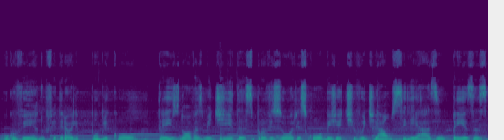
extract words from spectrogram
o governo federal publicou três novas medidas provisórias com o objetivo de auxiliar as empresas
